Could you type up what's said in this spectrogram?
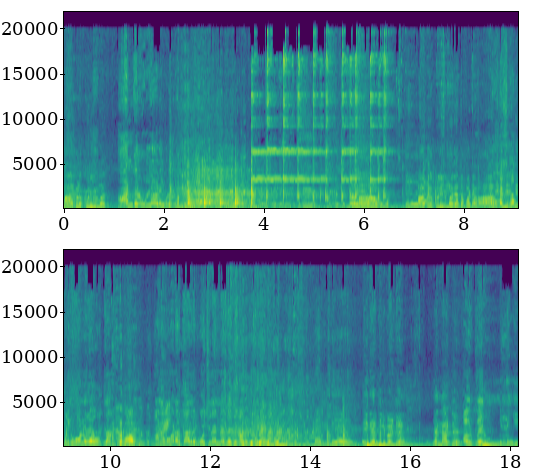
மாப்பிள்ளை குளிக்கும் போது? ஆண்கள் உள்ளாடை உலகம். மாப்பிள்ளை குளிக்கும் போது எத்த போட்டோவா கம்பெனிக்கு ஓனரே ஒருத்தான். ஆனா ஓனர் காதுல போச்சுன்னா என்ன கதி? இது எடுத்துட்டு போயிட்டு என் நாட்டு? அவர் பேரு மில்லிங்கி.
